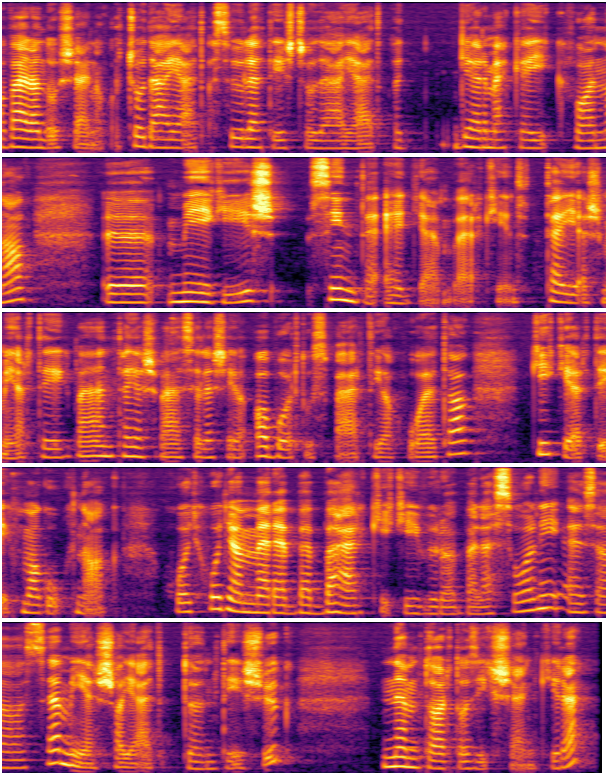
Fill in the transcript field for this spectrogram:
a várandóságnak a csodáját, a születés csodáját, a gyermekeik vannak, mégis szinte egy emberként, teljes mértékben, teljes válszélességgel abortuszpártiak voltak, kikérték maguknak, hogy hogyan mer ebbe bárki kívülről beleszólni, ez a személyes saját döntésük, nem tartozik senkire,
